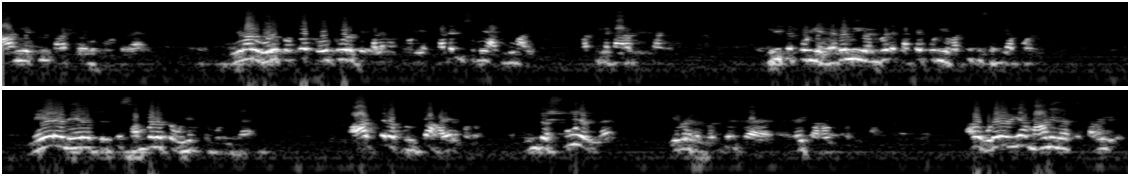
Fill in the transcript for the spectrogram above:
மானியத்தையும் கரெக்ட் டைம் கொடுக்கல. இதனால் ஒரு பக்கம் போக்குவரத்து கழகத்தினுடைய கடன் சுமை அதிகமாயிருக்கு. வட்டி கட்ட ஆரம்பிச்சிட்டாங்க. இருக்கக்கூடிய ரெவன்யூ என்பது கட்டக்கூடிய வட்டிக்கு சரியா போகுது. நேர நேரத்திற்கு சம்பளத்தை உயர்த்த முடியல. ஆட்களை புரிச்சா ஹயர் பண்ண இந்த சூழல்ல இவர்கள் வந்து இந்த ஸ்ட்ரைக் அனௌன்ஸ் பண்ணிட்டாங்க. ஆனா உடனடியா மாநில அரசு தலையிடும்.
